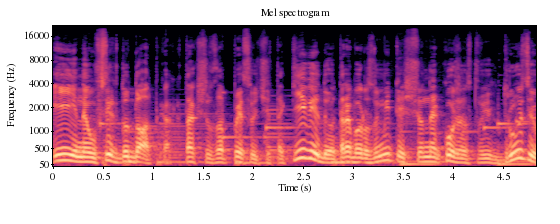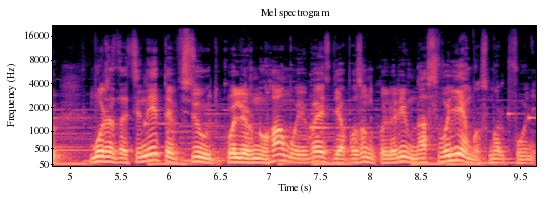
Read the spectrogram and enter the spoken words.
і не у всіх додатках. Так що записуючи такі відео, треба розуміти, що не кожен з твоїх друзів може зацінити всю колірну гаму і весь діапазон кольорів на своєму смартфоні,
